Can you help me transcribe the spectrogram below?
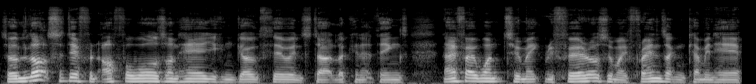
So lots of different offer walls on here. You can go through and start looking at things. Now, if I want to make referrals with my friends, I can come in here.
